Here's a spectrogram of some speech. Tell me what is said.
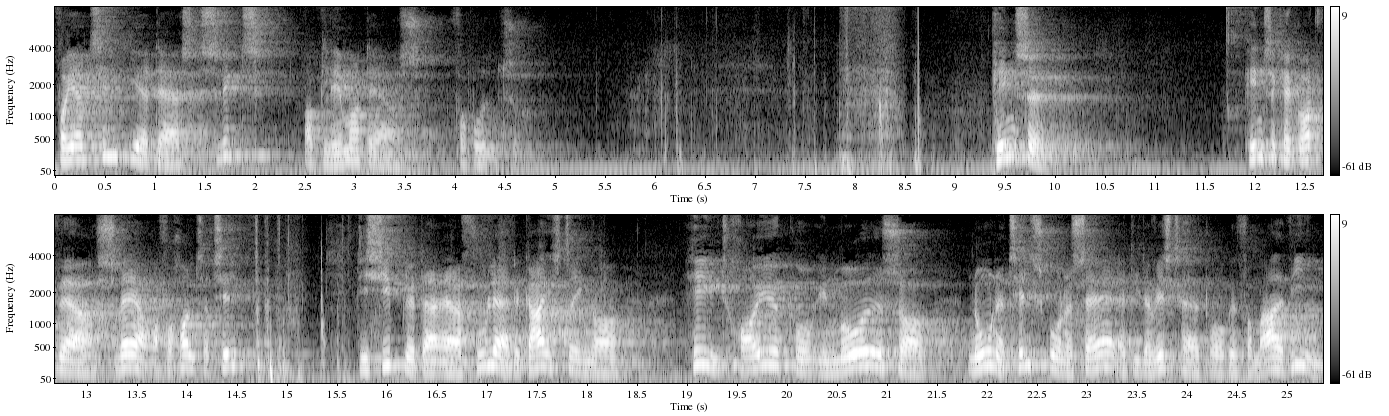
for jeg tilgiver deres svigt og glemmer deres forbrydelser. Pinse. Pinse kan godt være svær at forholde sig til. Disciple, der er fulde af begejstring og helt høje på en måde, så nogle af tilskuerne sagde, at de der vist havde drukket for meget vin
